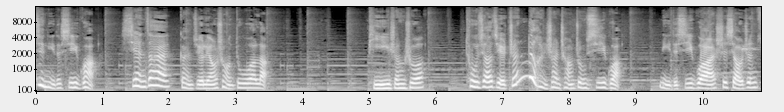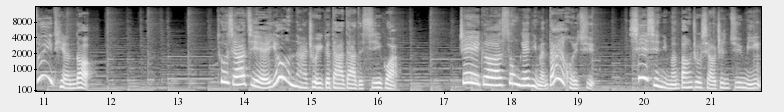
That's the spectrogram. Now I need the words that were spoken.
谢你的西瓜，现在感觉凉爽多了。皮医生说：“兔小姐真的很擅长种西瓜，你的西瓜是小镇最甜的。”兔小姐又拿出一个大大的西瓜，这个送给你们带回去，谢谢你们帮助小镇居民。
